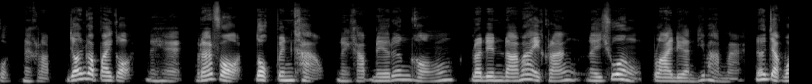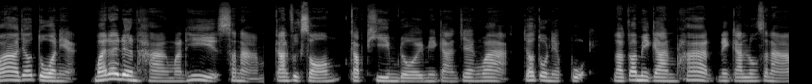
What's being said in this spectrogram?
กฎนะครับ ย้อนกลับไปก่อนนะฮะแรดฟอร์ดตกเป็นข่าวนะครับในเรื่องของประเด็นดราม่าอีกครั้งในช่วงปลายเดือนที่ผ่านมา เนื่องจากว่าเจ้าตัวเนี่ย ไม่ได้เดินทางมาที่สนามการฝึกซ้อมกับทีมโดยมีการแจ้งว่าเจ้าตัวเนี่ยป่วย แล้วก็มีการพลาดในการลงสนาม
